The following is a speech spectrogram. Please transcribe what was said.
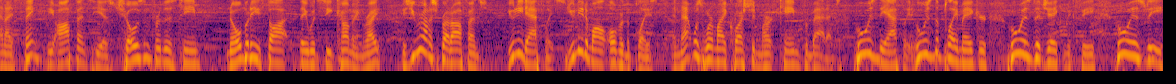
And I think the offense he has chosen for this team, nobody thought they would see coming, right? Because you run a spread offense, you need athletes. You need them all over the place. And that was where my question mark came for Bad Axe. Who is the athlete? Who is the playmaker? Who is the Jake McPhee? Who is the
